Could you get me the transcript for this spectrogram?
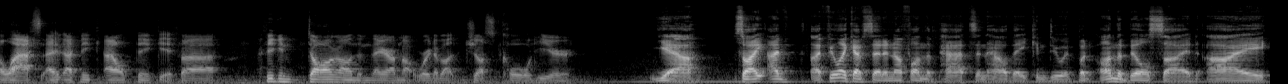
alas, I, I think I don't think if uh if he can dong on them there, I'm not worried about just cold here. Yeah. So I I've, I feel like I've said enough on the Pats and how they can do it, but on the Bills side, I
